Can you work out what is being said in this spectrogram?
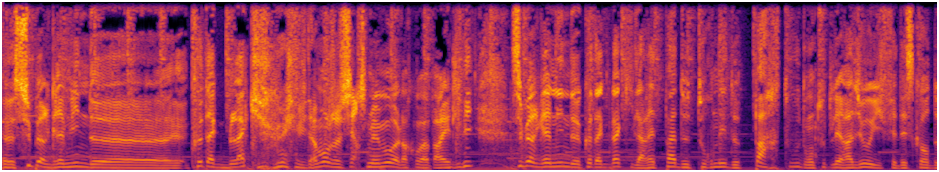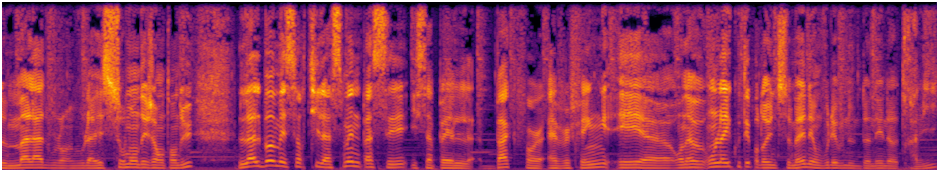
Euh, super Gremlin de Kodak Black. Évidemment, je cherche mes mots alors qu'on va parler de lui. Super Gremlin de Kodak Black, il arrête pas de tourner de partout dans toutes les radios. Il fait des scores de malade. Vous l'avez sûrement déjà entendu. L'album est sorti la semaine passée. Il s'appelle Back for Everything et euh, on a on l'a écouté pendant une semaine et on voulait vous nous donner notre avis.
